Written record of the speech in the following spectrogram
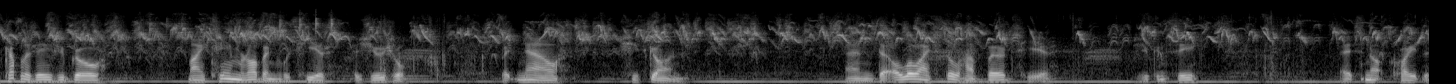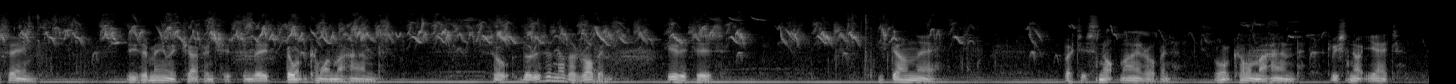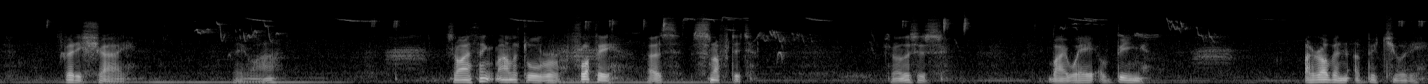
A couple of days ago, my tame robin was here as usual, but now she's gone. And uh, although I still have birds here, as you can see, it's not quite the same. These are mainly chaffinches and they don't come on my hand. So there is another robin. Here it is. He's down there. But it's not my robin. It won't come on my hand, at least not yet. Very shy. There you are. So I think my little fluffy has snuffed it. So this is by way of being a robin obituary.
